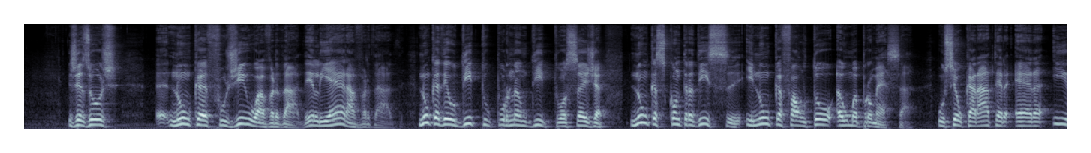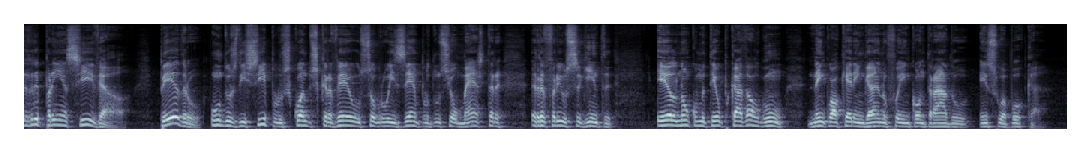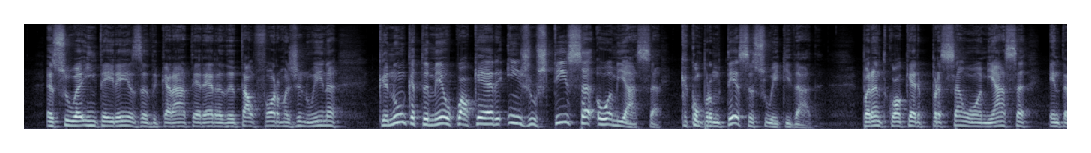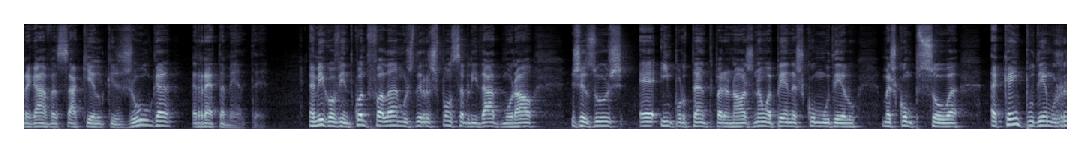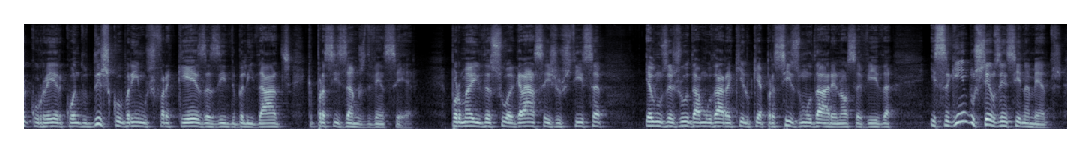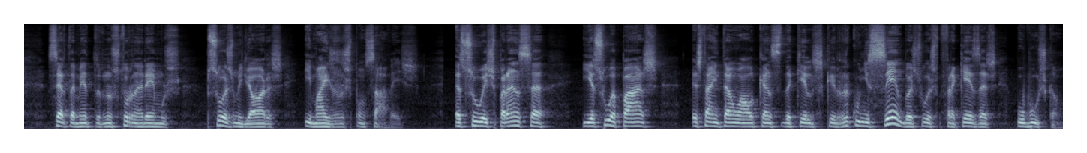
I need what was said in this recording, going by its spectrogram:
Jesus eh, nunca fugiu à verdade, ele era a verdade. Nunca deu dito por não dito, ou seja, nunca se contradisse e nunca faltou a uma promessa. O seu caráter era irrepreensível. Pedro, um dos discípulos, quando escreveu sobre o exemplo do seu mestre, referiu o seguinte: Ele não cometeu pecado algum, nem qualquer engano foi encontrado em sua boca. A sua inteireza de caráter era de tal forma genuína que nunca temeu qualquer injustiça ou ameaça que comprometesse a sua equidade. Perante qualquer pressão ou ameaça, entregava-se àquele que julga retamente. Amigo ouvinte, quando falamos de responsabilidade moral, Jesus é importante para nós não apenas como modelo, mas como pessoa a quem podemos recorrer quando descobrimos fraquezas e debilidades que precisamos de vencer por meio da sua graça e justiça, ele nos ajuda a mudar aquilo que é preciso mudar em nossa vida e, seguindo os seus ensinamentos, certamente nos tornaremos pessoas melhores e mais responsáveis. A sua esperança e a sua paz está então ao alcance daqueles que, reconhecendo as suas fraquezas, o buscam.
